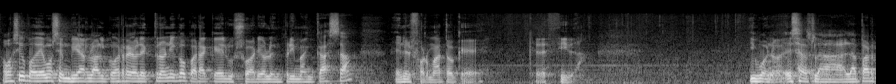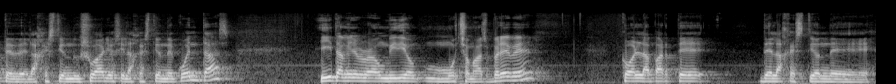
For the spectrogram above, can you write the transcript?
algo así, podemos enviarlo al correo electrónico para que el usuario lo imprima en casa en el formato que, que decida. Y bueno, esa es la, parte de la gestión de usuarios y la gestión de cuentas. Y también preparado un vídeo mucho más breve con la parte de la gestión de,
